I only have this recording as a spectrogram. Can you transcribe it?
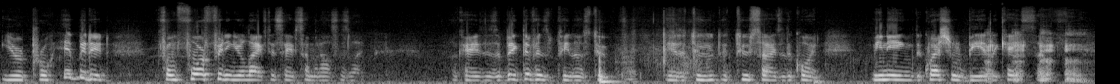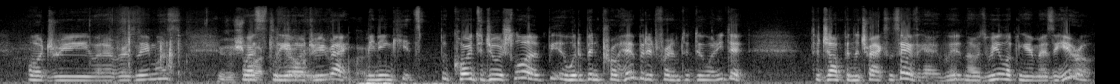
you're prohibited from forfeiting your life to save someone else's life. Okay, there's a big difference between those two. They're the two the two sides of the coin. Meaning the question would be in the case of Audrey, whatever his name was, He was a schmuck Wesley. Audrey, right? Meaning it's according to Jewish law, it'd it would have been prohibited for him to do what he did, to jump in the tracks and save the guy. In other words, we're looking at him as a hero,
